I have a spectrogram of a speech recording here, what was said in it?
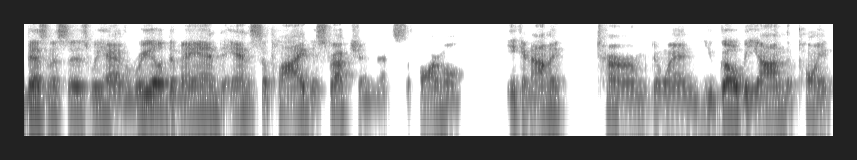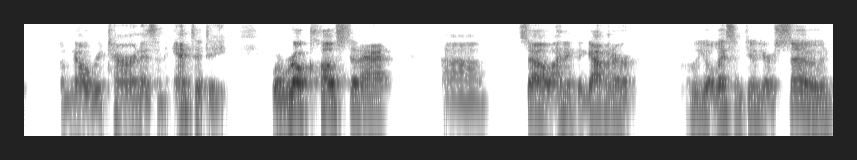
businesses. We have real demand and supply destruction. That's the formal economic term to when you go beyond the point of no return as an entity. We're real close to that. Uh, so I think the governor, who you'll listen to here soon,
